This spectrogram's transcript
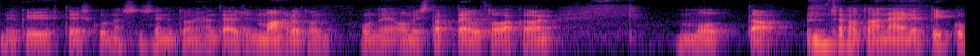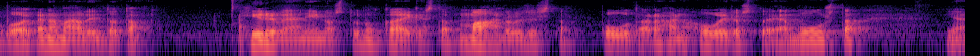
Nykyyhteiskunnassa se nyt on ihan täysin mahdoton, kun ei omista peltoakaan. Mutta sanotaan näin, että pikkupoikana mä olin tota hirveän innostunut kaikesta mahdollisesta puutarhan hoidosta ja muusta. Ja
